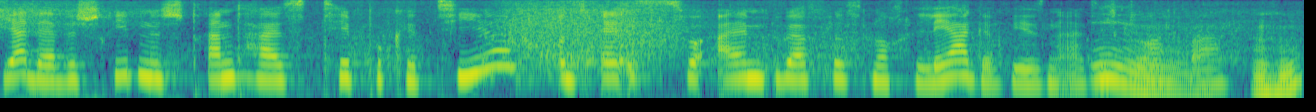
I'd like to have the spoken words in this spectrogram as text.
Ja, der beschriebene Strand heißt Tepoketir und er ist zu allem Überfluss noch leer gewesen, als ich mmh. dort war. Mhm.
